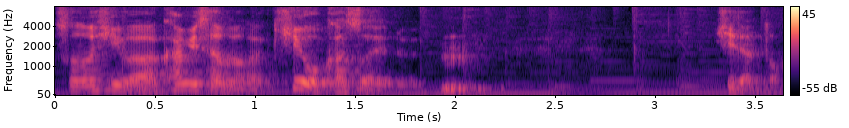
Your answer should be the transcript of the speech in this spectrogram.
その日は神様が木を数えるうん。日だと。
